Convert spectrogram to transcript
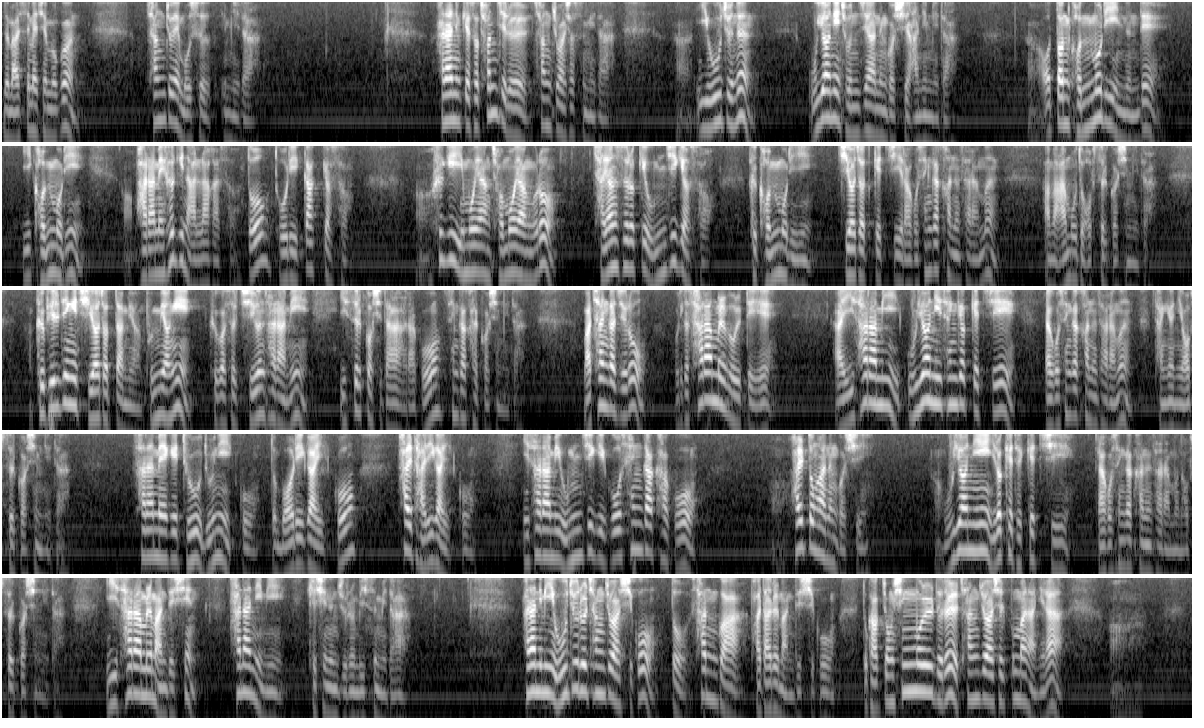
오늘 말씀의 제목은 창조의 모습입니다. 하나님께서 천지를 창조하셨습니다. 아, 이 우주는 우연히 존재하는 것이 아닙니다. 아, 어떤 건물이 있는데 이 건물이 어, 바람에 흙이 날아가서 또 돌이 깎여서 어, 흙이 이 모양 저 모양으로 자연스럽게 움직여서 그 건물이 지어졌겠지라고 생각하는 사람은 아마 아무도 없을 것입니다. 그 빌딩이 지어졌다면 분명히 그것을 지은 사람이 있을 것이다라고 생각할 것입니다. 마찬가지로 우리가 사람을 볼 때에 아, 이 사람이 우연히 생겼겠지라고 생각하는 사람은 당연히 없을 것입니다. 사람에게 두 눈이 있고 또 머리가 있고 팔 다리가 있고 이 사람이 움직이고 생각하고 어, 활동하는 것이 어, 우연히 이렇게 됐겠지 라고 생각하는 사람은 없을 것입니다. 이 사람을 만드신 하나님이 계시는 줄을 믿습니다. 하나님이 우주를 창조하시고 또 산과 바다를 만드시고 또 각종 식물들을 창조하실 뿐만 아니라 어,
